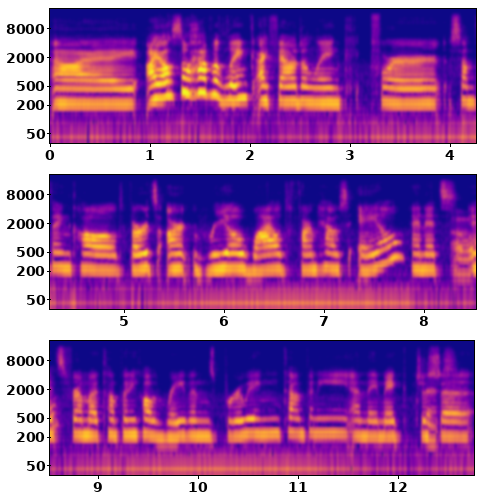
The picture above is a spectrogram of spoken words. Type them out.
I I also have a link. I found a link for something called "Birds Aren't Real Wild Farmhouse Ale," and it's Oh. it's from a company called Ravens Brewing Company, and they make just That's a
